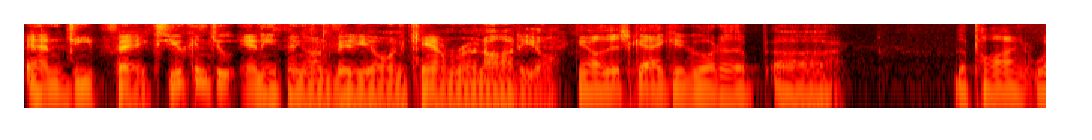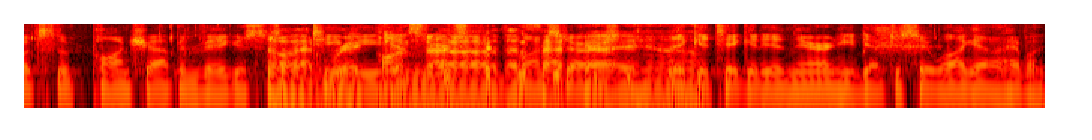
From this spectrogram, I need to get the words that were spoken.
and deep fakes? You can do anything on video and camera and audio. You know, this guy could go to the uh, the pawn. What's the pawn shop in Vegas? It's No, on that TV. Rick Pawn and Stars? uh, that Pawn fat Stars. guy. Yeah. They could take it in there, and he'd have to say, "Well, I got to have a,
